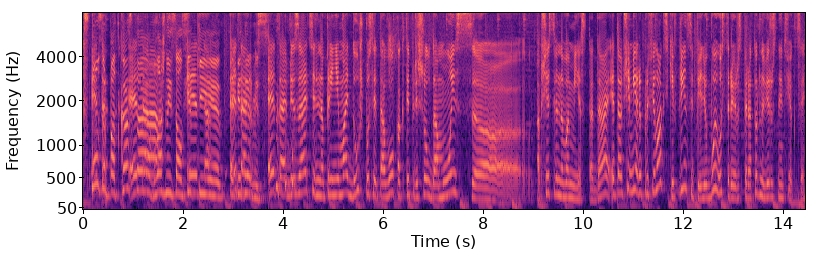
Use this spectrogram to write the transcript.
Спонсор Это- подкаста это- «Влажные салфетки это- Эпидермис». Это, это обязательно принимать душ после того, как ты пришел домой с э, общественного места, да. Это вообще меры профилактики, в принципе, любой острой респираторно-вирусной инфекции.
